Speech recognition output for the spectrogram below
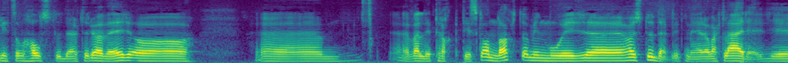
litt sånn halvstudert røver. Og eh, er veldig praktisk anlagt. Og min mor eh, har studert litt mer og vært lærer i,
